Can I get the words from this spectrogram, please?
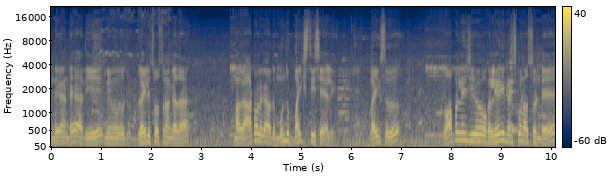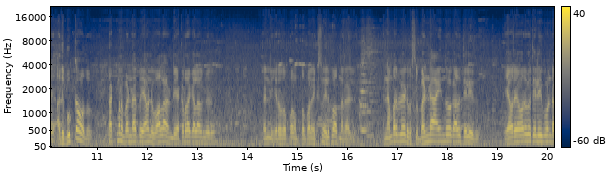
ఎందుకంటే అది మేము రైలు చూస్తున్నాం కదా మాకు ఆటోలు కాదు ముందు బైక్స్ తీసేయాలి. బైక్స్ లోపల నుంచి ఒక లేడీ నడుచుకొని వస్తుంటే అది బుక్ అవ్వదు. టక్మన బండి ఆపి ఏమండి ఓలా అండి ఎక్కడ దాకా వెళ్ళాలి మీరు? రండి ఇరవై రూపాయలు ముప్పై రూపాయలు ఎక్స్ట్రా వెళ్ళిపోతున్నారు వాళ్ళు. నెంబర్ ప్లేట్ అసలు బండి ఆయిందో కాదో తెలియదు ఎవరెవరికో తెలియకుండా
